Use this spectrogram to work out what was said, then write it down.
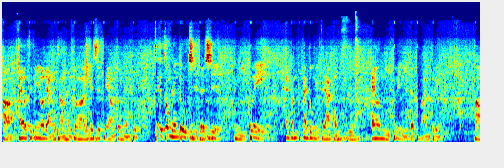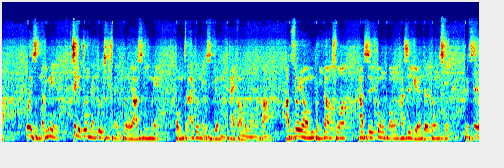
好，还有这边有两个讲的很重要，一个是培养忠诚度。这个忠诚度指的是你对爱登爱多美这家公司，还有你对你的团队。好，为什么？因为这个忠诚度其实很重要，是因为我们知道艾多美是一个很开放的文化。啊，虽然我们提到说它是共同，它是原则中心，可是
